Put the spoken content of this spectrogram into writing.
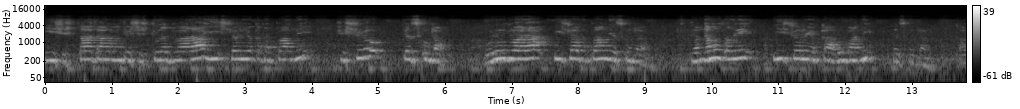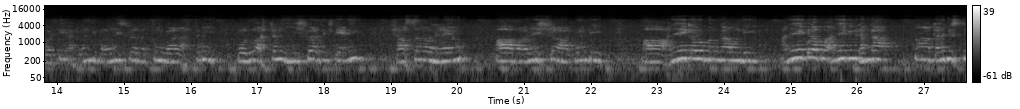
ఈ శిష్టాచారం అంటే శిష్టుల ద్వారా ఈశ్వరుని యొక్క తత్వాన్ని శిష్యుడు తెలుసుకుంటారు. గురువు ద్వారా ఈశ్వర తత్వాన్ని తెలుసుకుంటారు. గ్రంథము చదివి ఈశ్వరుని యొక్క రూపాన్ని తెలుసుకుంటారు. కాబట్టి అటువంటి పరమేశ్వర తత్వం ద్వారా అష్టమి రోజు అష్టమి ఈశ్వర తిథి అని శాస్త్రంలో నిర్ణయం. ఆ పరమేశ్వర అటువంటి ఆ అనేక రూపంగా ఉండి అనేకులకు అనేక విధంగా కనిపిస్తూ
